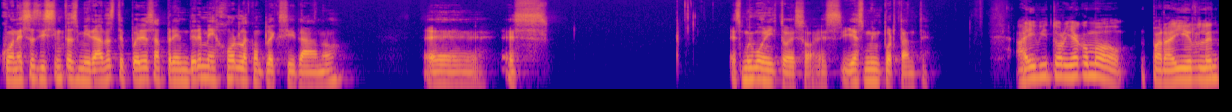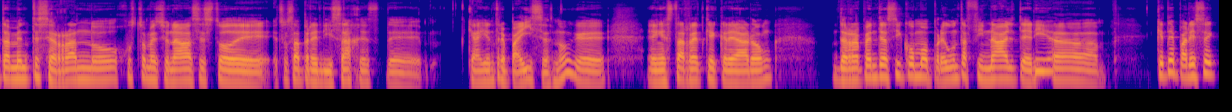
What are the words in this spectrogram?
con, esas distintas miradas te puedes aprender mejor la complejidad, ¿no? Eh, es es muy bonito eso es, y es muy importante. Ahí, Víctor, ya como para ir lentamente cerrando, justo mencionabas esto de estos aprendizajes de, que hay entre países, ¿no? Que en esta red que crearon, de repente así como pregunta final te ¿qué te parece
